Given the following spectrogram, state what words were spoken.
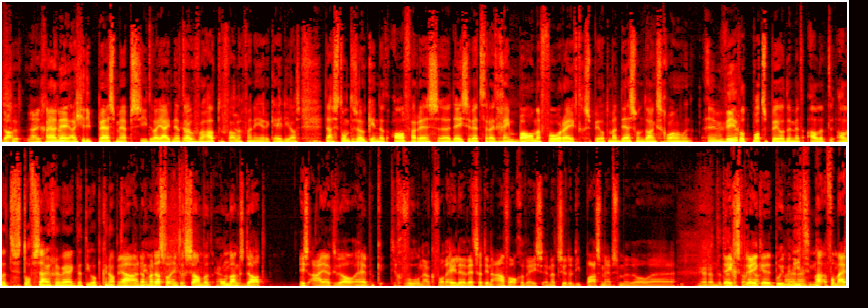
dat. Nee, ga Ja, nee, als je die passmaps ziet, waar jij het net Ja. over had toevallig, Ja. van Erik Elias. Daar stond dus ook in dat Alvarez eh, deze wedstrijd geen bal naar voren heeft gespeeld. Maar desondanks gewoon een wereldpot speelde met al het, al het stofzuigerwerk dat hij opknapte. op Ja, dat, maar dat is wel interessant. Want Ja. ondanks dat is Ajax wel, heb ik het gevoel, in elk geval de hele wedstrijd in de aanval geweest. En dat zullen die passmaps me wel eh, Ja, dat, dat- tegenspreken. dat- Het boeit me Nee, niet. Maar voor mij,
